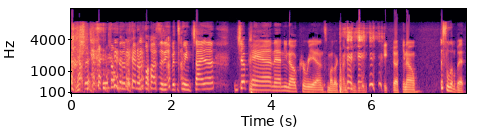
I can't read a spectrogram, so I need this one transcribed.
how there's a little bit of animosity between China, Japan, and, you know, Korea and some other countries in Asia, you know, just a little bit.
